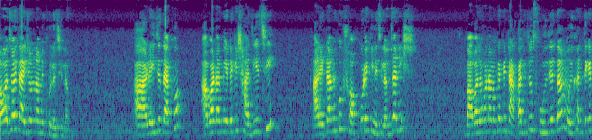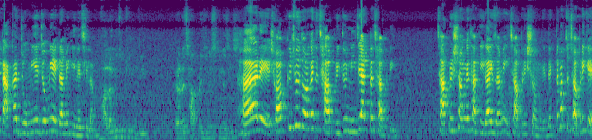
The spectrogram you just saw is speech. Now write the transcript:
আওয়াজ হয় তাই জন্য আমি খুলেছিলাম। আর এই যে দেখো আবার আমি এটাকে সাজিয়েছি আর এটা আমি খুব শখ করে কিনেছিলাম জানিস? বাবা যখন আমাকে আগে টাকা দিত স্কুল যেতাম ওইখান থেকে টাকা জমিয়ে জমিয়ে এটা আমি কিনেছিলাম। ভালো কিছু কিনবি। একটা ছাপড়ি জিনিস কিনেছিস? হ্যাঁ রে সবকিছুই তোর কাছে ছাপড়ি তুই নিজে একটা ছাপড়ি। ছাপড়ির সঙ্গে থাকি গাইজ আমি ছাপড়ির সঙ্গে। দেখতে পাচ্ছ ছাপড়িকে?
